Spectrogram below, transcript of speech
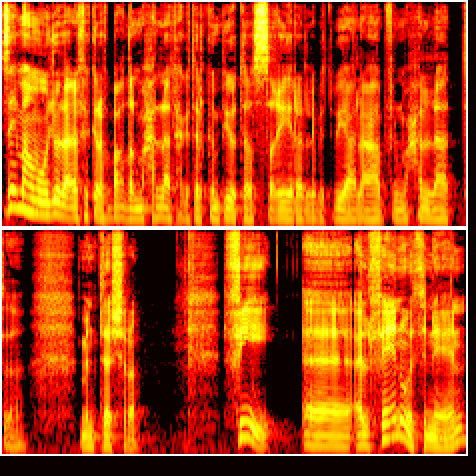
زي ما هو موجود على فكرة في بعض المحلات حقت الكمبيوتر الصغيرة اللي بتبيع ألعاب في المحلات آه، منتشرة. في 2002 آه،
